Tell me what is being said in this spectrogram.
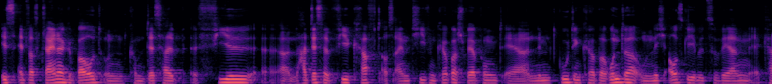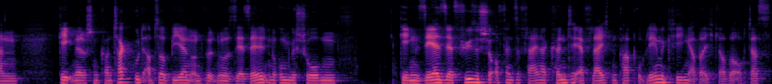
ist etwas kleiner gebaut und kommt deshalb viel, äh, hat deshalb viel Kraft aus einem tiefen Körperschwerpunkt. Er nimmt gut den Körper runter, um nicht ausgehebelt zu werden. Er kann gegnerischen Kontakt gut absorbieren und wird nur sehr selten rumgeschoben. Gegen sehr, sehr physische Offensive Liner könnte er vielleicht ein paar Probleme kriegen, aber ich glaube auch das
